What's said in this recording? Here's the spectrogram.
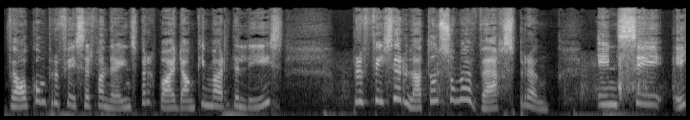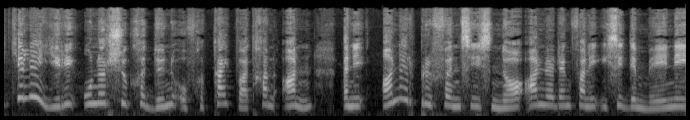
Welkom professor van Rensburg, baie dankie Martelies. Professor, laat ons sommer wegspring en sê, het julle hierdie ondersoek gedoen of gekyk wat gaan aan in die ander provinsies na aanleiding van die Isidimeni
